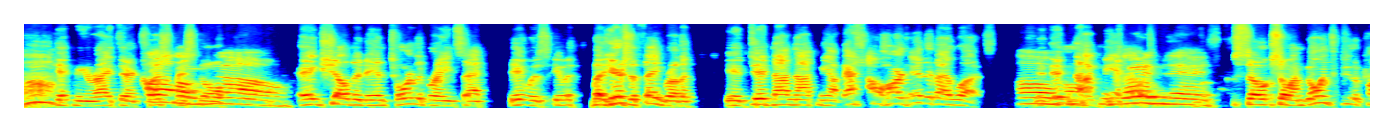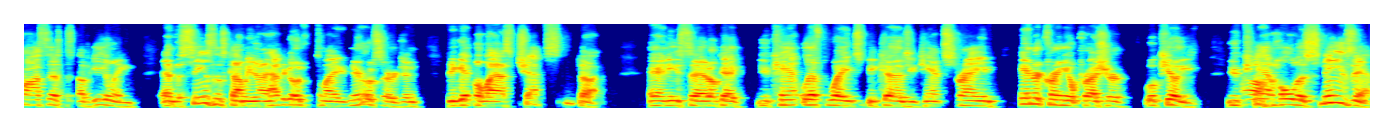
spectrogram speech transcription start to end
hit me right there, crushed oh, my skull, oh, no. eggshelled it in, tore the brain sac. It was, it was, but here's the thing, brother. It did not knock me out. That's how hard headed I was. Oh, it didn't me goodness. out. So, so I'm going through the process of healing, and the season's coming, and I had to go to my neurosurgeon to get the last checks done. And he said, okay, you can't lift weights because you can't strain. Intracranial pressure will kill you. You oh. can't oh. hold a sneeze in.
